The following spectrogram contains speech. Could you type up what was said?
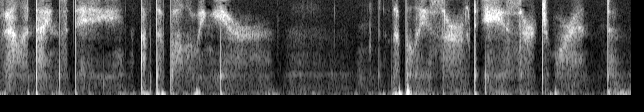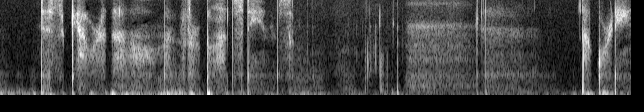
Valentine's Day of the following year, the police served a search warrant to scour the home for bloodstains. According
